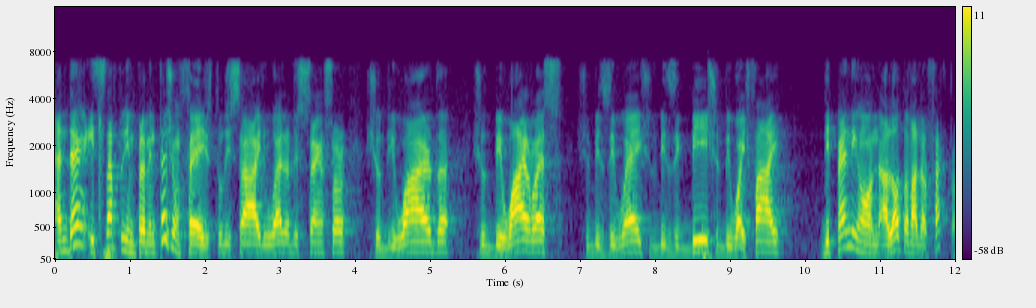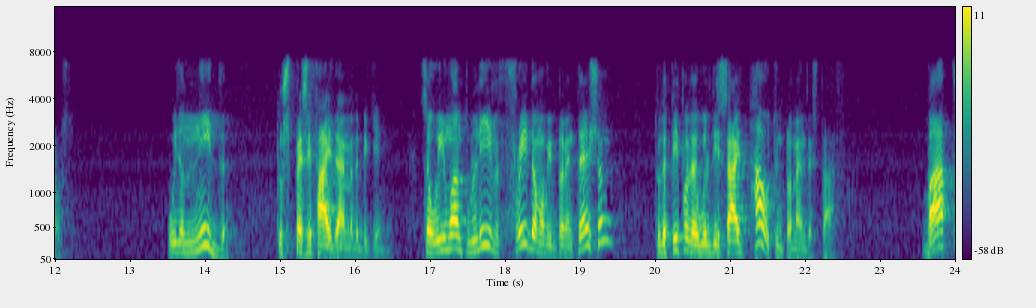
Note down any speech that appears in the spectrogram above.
and then it's up to the implementation phase to decide whether the sensor should be wired, should be wireless, should be Z-Wave, should be ZigBee, should be Wi-Fi, depending on a lot of other factors. We don't need to specify them at the beginning. So we want to leave freedom of implementation to the people that will decide how to implement the stuff. But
